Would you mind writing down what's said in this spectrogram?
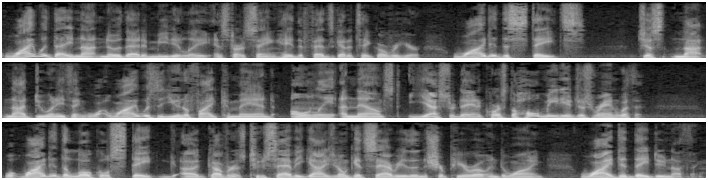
why would they not know that immediately and start saying, hey, the Fed's got to take over here? Why did the states just not not do anything? Why, why was the unified command only announced yesterday? And of course, the whole media just ran with it. Well, why did the local state uh, governors, two savvy guys, you don't get savvier than Shapiro and DeWine, why did they do nothing?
